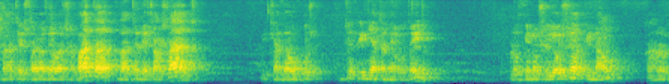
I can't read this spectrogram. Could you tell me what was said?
l'altre estava de la sabata, l'altre de calçats, i cada un pues, definia també el d'ell. El que no sé jo si al final, claro,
